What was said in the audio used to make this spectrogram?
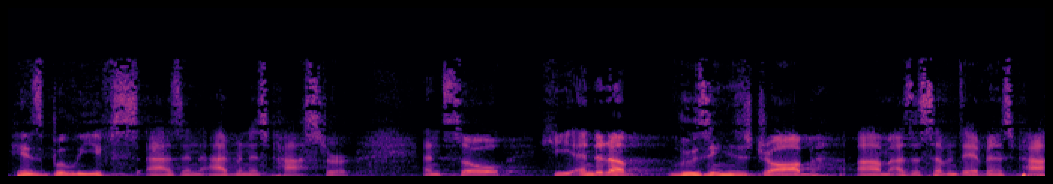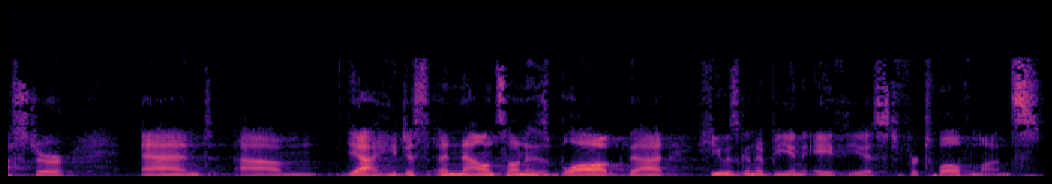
his beliefs as an Adventist pastor. And so he ended up losing his job um, as a Seventh day Adventist pastor. And um, yeah, he just announced on his blog that he was going to be an atheist for 12 months.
